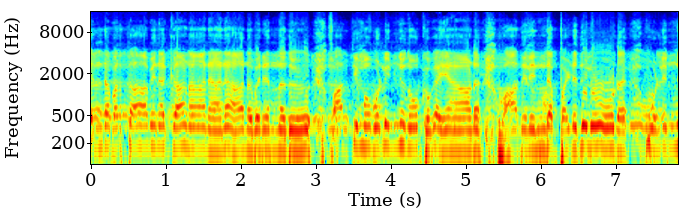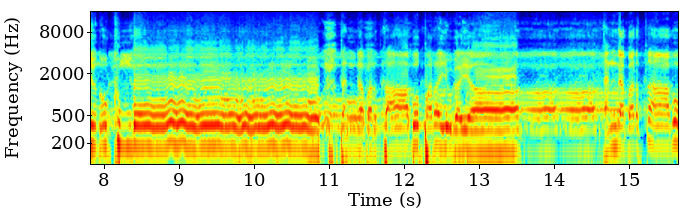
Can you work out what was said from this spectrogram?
എന്റെ ഭർത്താവിനെ കാണാൻ ആനാണ് വരുന്നത്. ഫാത്തിമ ഒളിഞ്ഞു നോക്കുകയാണ്. വാതിലിന്റെ പഴുതിലൂടെ ഒളിഞ്ഞു നോക്കുമ്പോ തന്റെ ഭർത്താവ് പറയുകയാ തന്റെ ഭർത്താവ്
